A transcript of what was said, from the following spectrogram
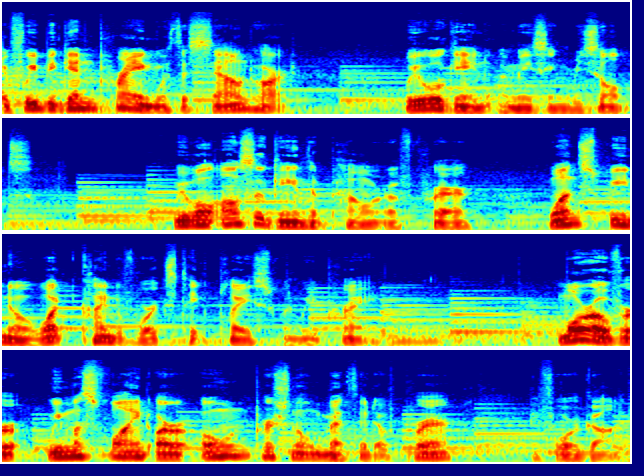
If we begin praying with a sound heart, we will gain amazing results. We will also gain the power of prayer once we know what kind of works take place when we pray. Moreover, we must find our own personal method of prayer before God.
